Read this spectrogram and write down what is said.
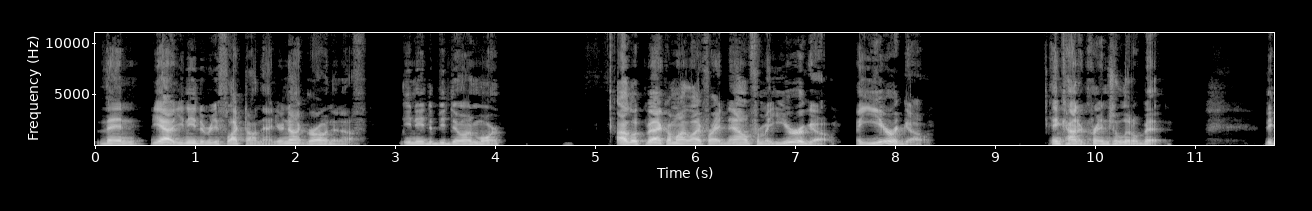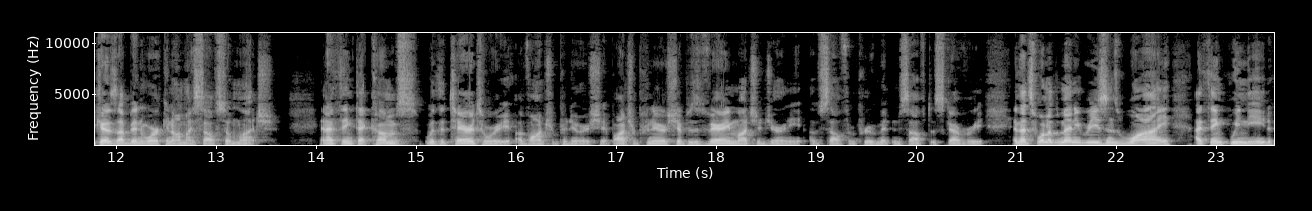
then yeah, you need to reflect on that. You're not growing enough. You need to be doing more. I look back on my life right now from a year ago, a year ago, and kind of cringe a little bit because I've been working on myself so much. And I think that comes with the territory of entrepreneurship. Entrepreneurship is very much a journey of self improvement and self discovery. And that's one of the many reasons why I think we need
